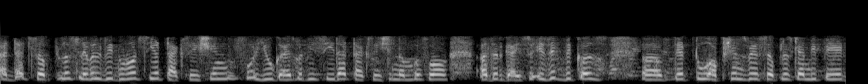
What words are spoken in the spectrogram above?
at that surplus level, we do not see a taxation for you guys, but we see that taxation number for other guys. So, is it because uh, there are two options where surplus can be paid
